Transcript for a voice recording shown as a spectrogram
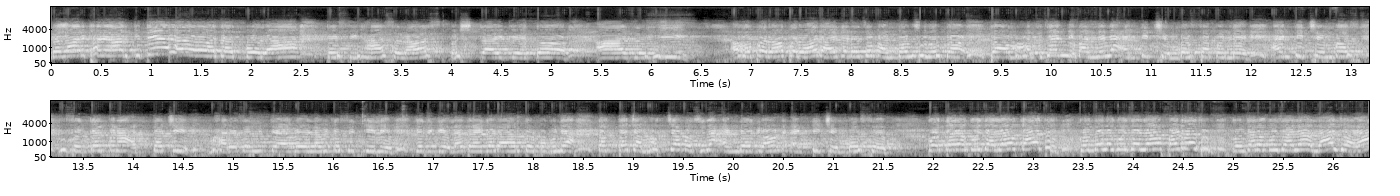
नगारखान्यावर किती आवाजात बोला. ते सिंहासनावर स्पष्ट ऐकू येतं. आजही अहो परवा परवा रायगडाचं बांधकाम सुरू होतं. त्या महाराजांनी बांधलेले अँटी चेंबर्स सापडले. अँटी चेंबर्स ही संकल्पना आत्ताची. महाराजांनी त्यावेळेला विकसित केली. कधी गेलात रायगडावर तर बघून या. तक्त्याच्या मागच्या बाजूला अंडरग्राऊंड अँटी चेंबर्स आहेत. कोणत्या लागू झाल्यावर काय धूर कोणत्या लागू झाल्यावर पांढरा धूर कोणत्या लागू झाल्यावर लाल ज्वाला.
